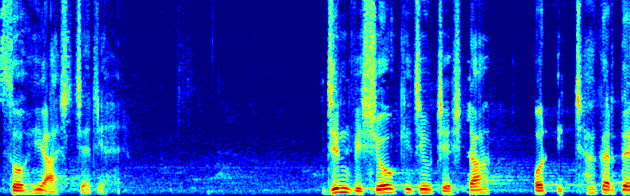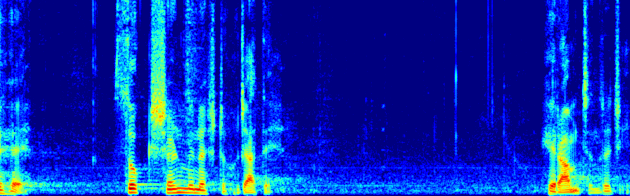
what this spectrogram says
सो ही आश्चर्य है। जिन विषयों की जीव चेष्टा और इच्छा करते हैं, सो क्षण में नष्ट हो जाते हैं। हे रामचंद्र जी,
